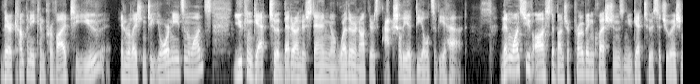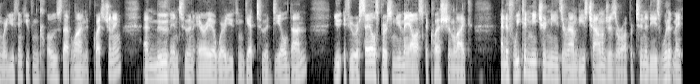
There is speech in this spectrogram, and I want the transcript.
their company can provide to you in relation to your needs and wants, you can get to a better understanding of whether or not there's actually a deal to be had. Then, once you've asked a bunch of probing questions and you get to a situation where you think you can close that line of questioning and move into an area where you can get to a deal done, you, if you're a salesperson, you may ask a question like, and if we can meet your needs around these challenges or opportunities, would it make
